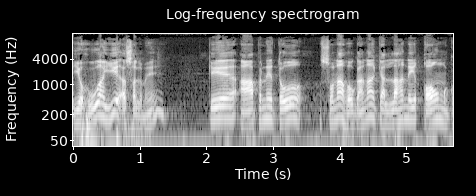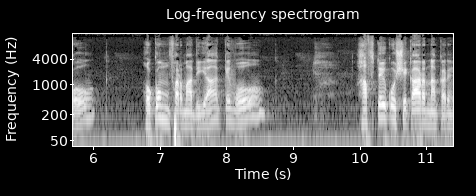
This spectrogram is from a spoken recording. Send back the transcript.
یہ ہوا یہ اصل میں کہ آپ نے تو سنا ہوگا نا کہ اللہ نے قوم کو حکم فرما دیا کہ وہ ہفتے کو شکار نہ کریں۔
